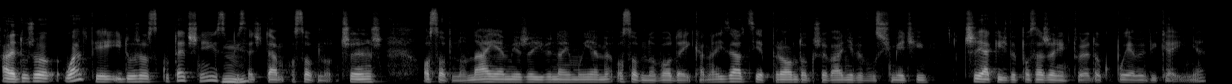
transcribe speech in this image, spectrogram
Ale dużo łatwiej i dużo skuteczniej jest mm. wpisać tam osobno czynsz, osobno najem, jeżeli wynajmujemy, osobno wodę i kanalizację, prąd, ogrzewanie, wywóz śmieci, czy jakieś wyposażenie, które dokupujemy w Ikei, nie?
